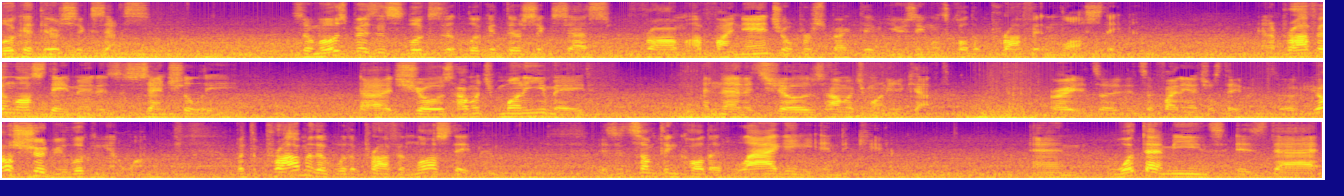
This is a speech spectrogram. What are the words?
look at their success. So most businesses looks at, look at their success from a financial perspective using what's called a profit and loss statement. And a profit and loss statement is essentially uh, it shows how much money you made, and then it shows how much money you kept. Right? It's a it's a financial statement. So you all should be looking at one. But the problem with, a profit and loss statement is it's something called a lagging indicator. And what that means is that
